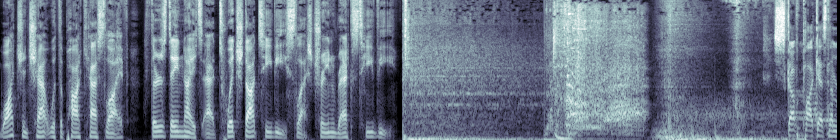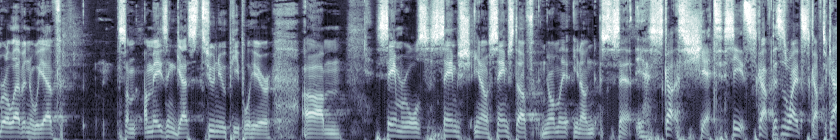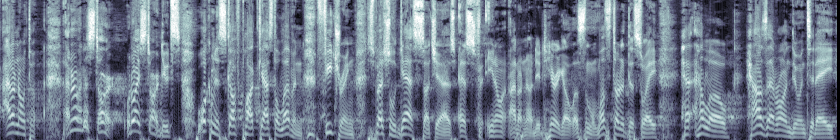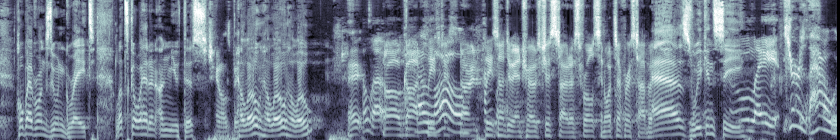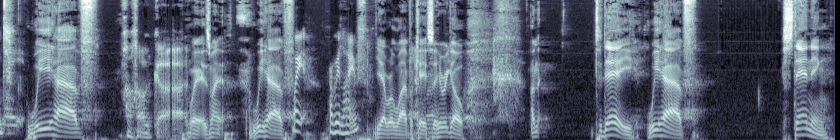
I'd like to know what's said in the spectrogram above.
Watch and chat with the podcast live Thursday nights at twitch.tv slash trainwreckstv. Scuff podcast number 11. We have some amazing guests, two new people here. Um, same rules, same sh- you know, same stuff. Normally, you know, s- yeah, scuff, shit. See, scuff. This is why it's scuffed. Okay? I don't know what the. I don't know how to start. Where do I start, dudes? Welcome to Scuff Podcast 11, featuring special guests such as S. You know, I don't know, dude. Here we go. Listen, let's start it this way. He- hello, how's everyone doing today? Hope everyone's doing great. Let's go ahead and unmute this. Hello, hello, hello. Hey. Hello. Oh God! Please just start. Please don't do intros. Just start us. Rolson, what's our first topic? As we can see, So late. You're loud. we have. Oh God! Wait, is my? We have. Wait, are we live? Yeah, we're live. Okay, so here we go. Um, today we have standing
